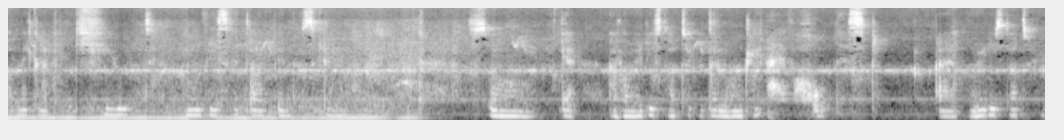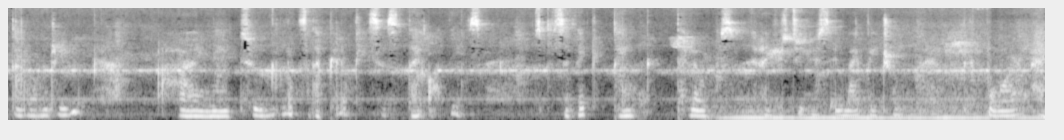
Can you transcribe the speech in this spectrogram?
I'll make like a cute movie setup in the sitting room. So yeah, I've already started with the laundry. I have a whole list. I've already started with the laundry. I need to look for the pillowcases. They are these specific pink pillows that I used to use in my bedroom before I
